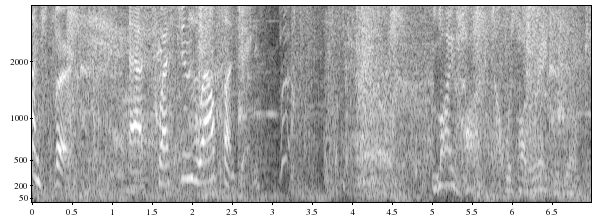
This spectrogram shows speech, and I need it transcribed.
Punch first. Ask questions while punching. My heart was already broken.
